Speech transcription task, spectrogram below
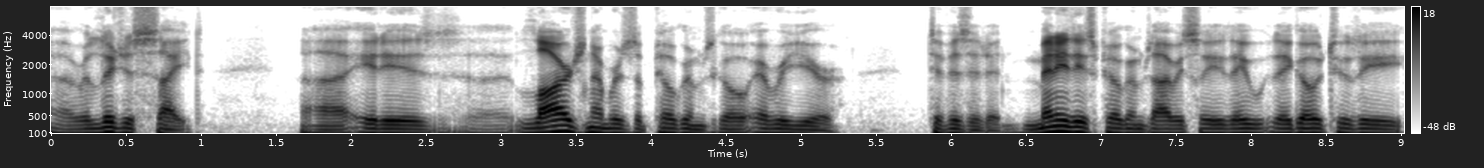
uh, religious site. Uh, it is uh, large numbers of pilgrims go every year to visit it. Many of these pilgrims, obviously, they they go to the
